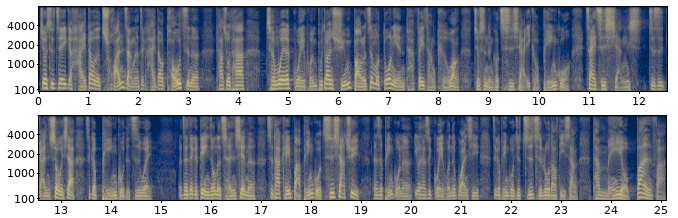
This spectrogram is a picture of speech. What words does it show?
就是这个海盗的船长呢，这个海盗头子呢，他说他成为了鬼魂，不断寻宝了这么多年，他非常渴望，就是能够吃下一口苹果，再次享，就是感受一下这个苹果的滋味。而在这个电影中的呈现呢，是他可以把苹果吃下去。但是苹果呢，因为它是鬼魂的关系，这个苹果就直直落到地上，他没有办法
